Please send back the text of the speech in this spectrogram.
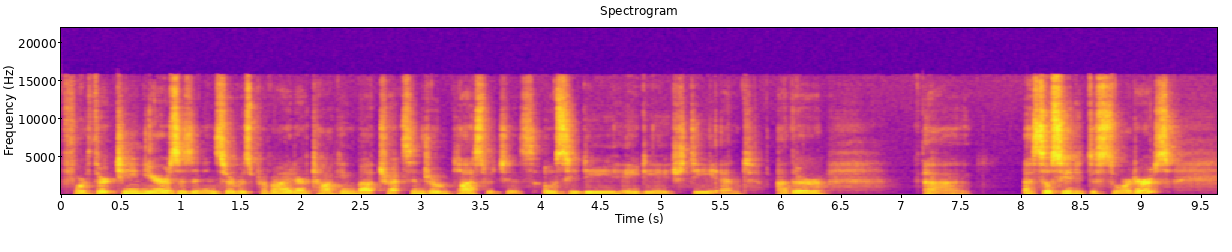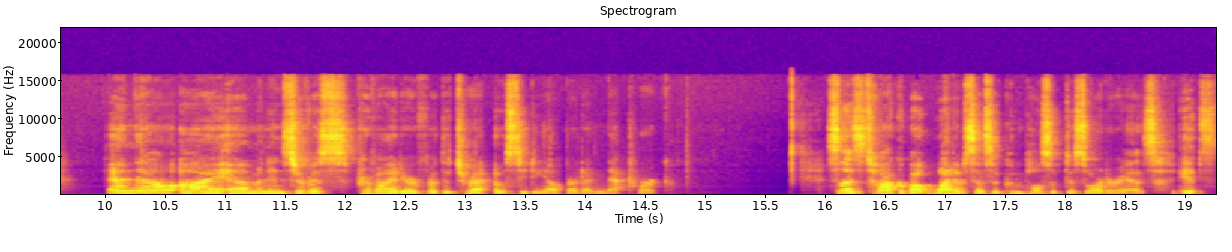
for 13 years as an in-service provider talking about Tourette Syndrome Plus, which is OCD, ADHD, and other uh, associated disorders. And now I am an in-service provider for the Tourette OCD Alberta Network. So let's talk about what obsessive compulsive disorder is. It's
